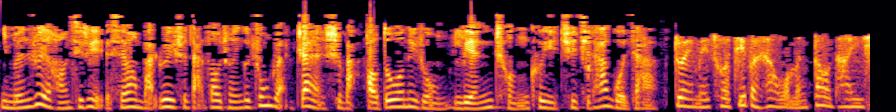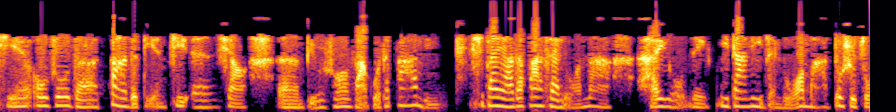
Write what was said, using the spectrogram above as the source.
你们瑞航其实也希望把瑞士打造成一个中转站，是吧？好多那种连程可以去其他国家。对，没错。基本上我们到达一些欧洲的大的点，即嗯，像嗯，比如说法国的巴黎、西班牙的巴塞罗那，还有那意大利的罗马，都是作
